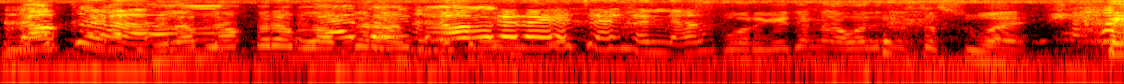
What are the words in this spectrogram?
ब्लॉक करा तिला ब्लॉक करा ब्लॉक करा ब्लॉक करा या चॅनलला पोरगेच्या नावाचं नुसतं सू आहे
